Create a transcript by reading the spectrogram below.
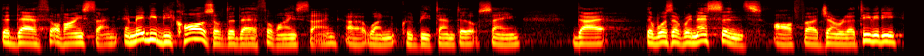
the death of Einstein, and maybe because of the death of Einstein, uh, one could be tempted of saying, that there was a renaissance of uh, general relativity,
